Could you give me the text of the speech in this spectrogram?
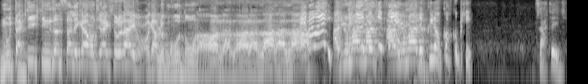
Moutaki qui nous donne ça, les gars, en direct sur le live. Regarde le gros don, là. Oh là là là là là là. Eh ben Are you Mais mad, man? Are you mad? Il a encore copié. Sartek.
